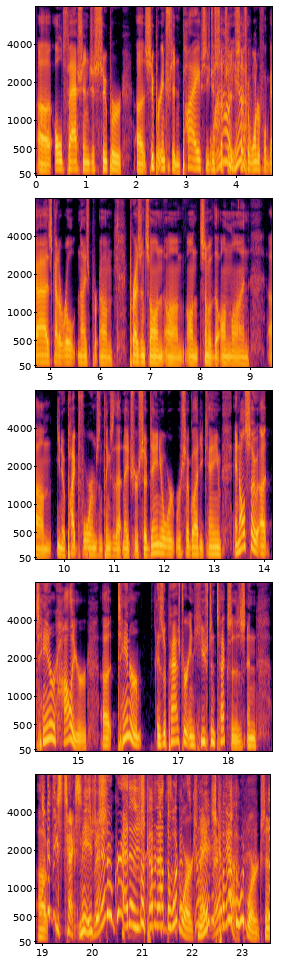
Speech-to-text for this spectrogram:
uh, old fashioned, just super uh, super interested in pipes. He's just Wow, such a yeah. such a wonderful guy. He's got a real nice pr- um, presence on um, on some of the online um, you know, pipe forums and things of that nature. So, Daniel, we're, we're so glad you came. And also, uh, Tanner Hollier. Uh, Tanner is a pastor in Houston, Texas. And uh, Look at these Texans, man, it's just so great. I know, He's just coming out the woodworks, man. great, Just man, coming out the woodworks. And,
